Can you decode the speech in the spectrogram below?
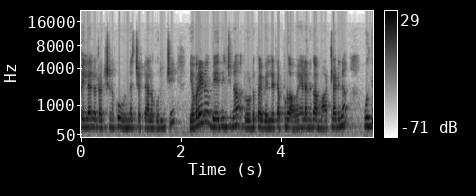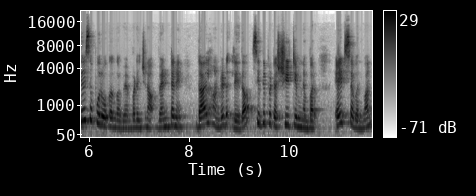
పిల్లల రక్షణకు ఉన్న చట్టాల గురించి ఎవరైనా వేధించినా రోడ్డుపై వెళ్ళేటప్పుడు అవహేళనగా మాట్లాడినా ఉద్దేశపూర్వకంగా వెంబడించిన వెంటనే డయల్ హండ్రెడ్ లేదా Siddipet she team number eight seven one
